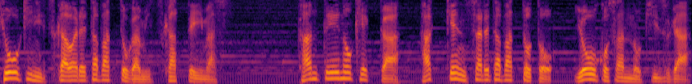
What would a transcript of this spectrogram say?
凶器に使われたバットが見つかっています。鑑定の結果、発見されたバットと、陽子さんの傷が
